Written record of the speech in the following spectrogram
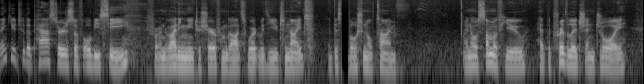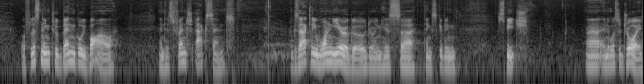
Thank you to the pastors of OBC for inviting me to share from God's Word with you tonight at this devotional time. I know some of you had the privilege and joy of listening to Ben Guibal and his French accent exactly one year ago during his uh, Thanksgiving speech, uh, and it was a joy.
